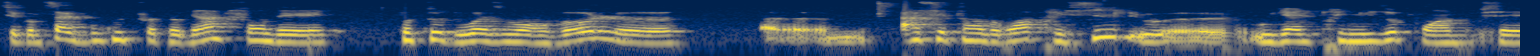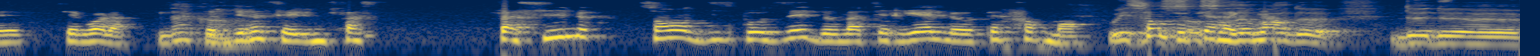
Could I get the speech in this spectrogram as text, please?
c'est comme ça que beaucoup de photographes font des photos d'oiseaux en vol. Euh, euh, à cet endroit précis où, euh, où, il y a une prise au point. C'est voilà. Je dirais c'est une face facile sans disposer de matériel performant. Oui, sans, sans, sans avoir de, de, de,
